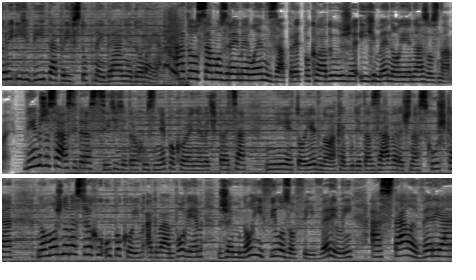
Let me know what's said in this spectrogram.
ktorý ich víta pri vstupnej bráne do raja. A to samozrejme len za predpokladu, že ich meno je na zozname. Viem, že sa asi teraz cítite trochu znepokojene, veď predsa nie je to jedno, aká bude tá záverečná skúška, no možno vás trochu upokojím, ak vám poviem, že mnohí filozofii verili a stále veria,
